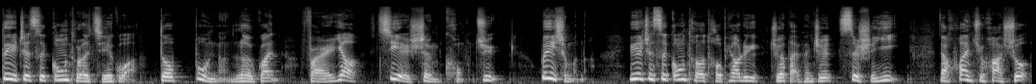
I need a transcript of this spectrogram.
对这次公投的结果都不能乐观，反而要戒慎恐惧。为什么呢？因为这次公投的投票率只有百分之四十一。那换句话说，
